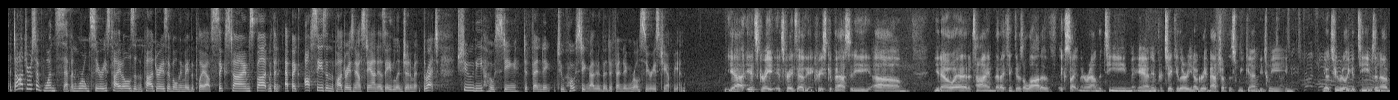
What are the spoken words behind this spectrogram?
The Dodgers have won seven World Series titles, and the Padres have only made the playoffs six times. But with an epic offseason, the Padres now stand as a legitimate threat to the hosting, defending, to hosting rather the defending World Series champion. Yeah, it's great. It's great to have the increased capacity. Um, you know, at a time that I think there's a lot of excitement around the team, and in particular, you know, great matchup this weekend between you know two really good teams and a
